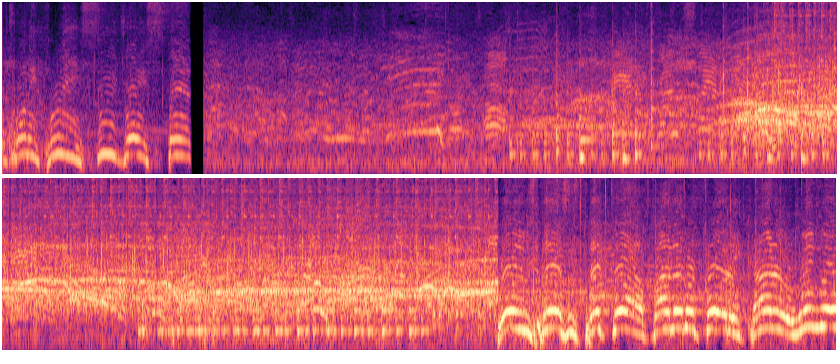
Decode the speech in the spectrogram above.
Number 23, CJ Stan. Williams pass is picked off by number 40, Connor Wingo.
